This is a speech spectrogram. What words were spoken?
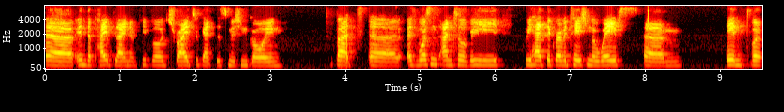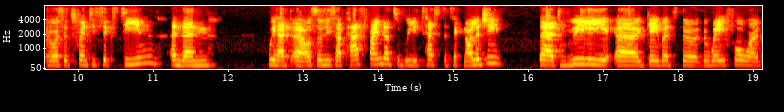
uh, in the pipeline, and people tried to get this mission going, but uh, it wasn't until really we had the gravitational waves um, in what was it 2016, and then we had uh, also LISA Pathfinder to really test the technology that really uh, gave it the the way forward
